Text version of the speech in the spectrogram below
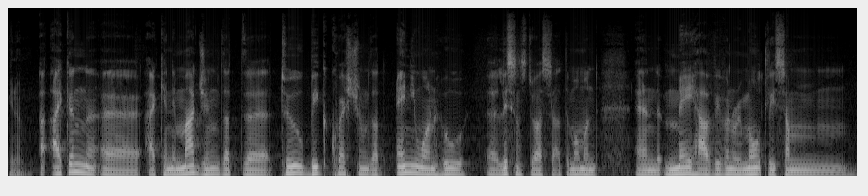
you know, I I can uh, I can imagine that the two big questions that anyone who uh, listens to us at the moment and may have even remotely some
